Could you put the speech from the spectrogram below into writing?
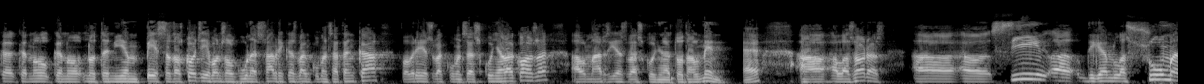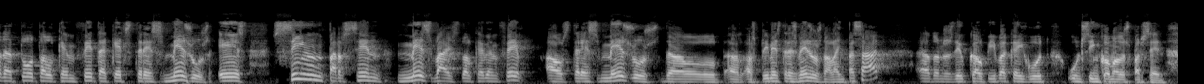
que, que, no, que no, no tenien peces dels cotxes, llavors algunes fàbriques van començar a tancar, febrer es va començar a escunyar la cosa, al març ja es va escunyar totalment. Eh? Uh, aleshores, Uh, uh, si, uh, diguem, la suma de tot el que hem fet aquests tres mesos és 5% més baix del que vam fer els tres mesos del, els primers tres mesos de l'any passat, eh, doncs es diu que el PIB ha caigut un 5,2%.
